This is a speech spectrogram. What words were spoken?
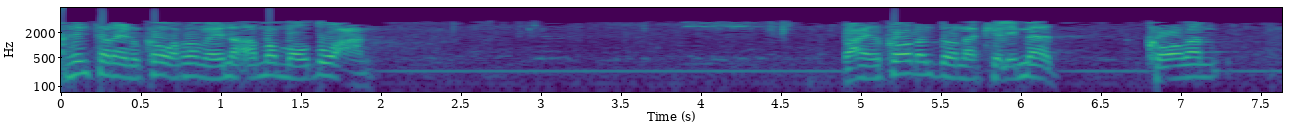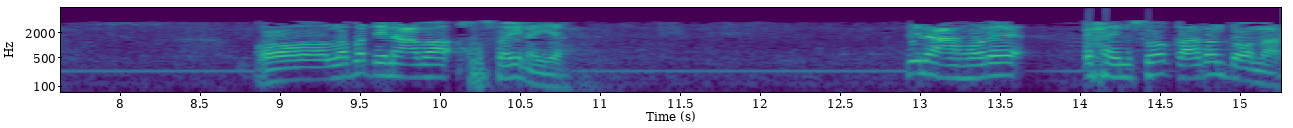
arrintan aynu ka waramayno ama mawduucan. Waxaynu ka odhan doonaa kelimaad kooban oo laba dhinacba huseynaya dhinaca hore waxaynu soo qaadan doonaa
